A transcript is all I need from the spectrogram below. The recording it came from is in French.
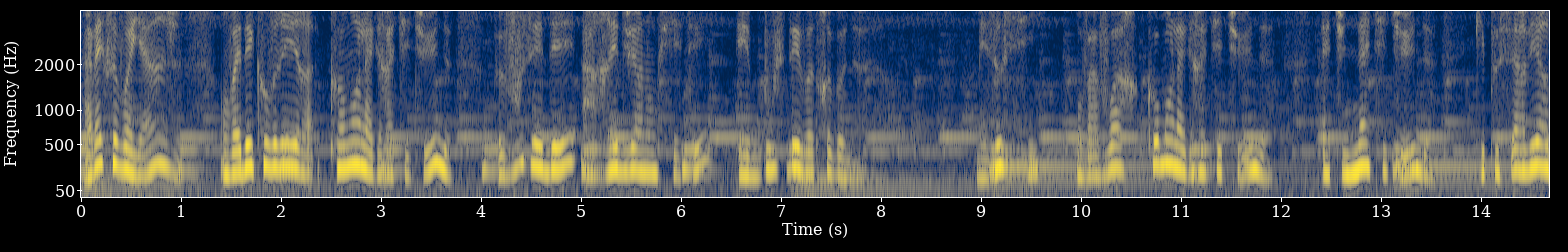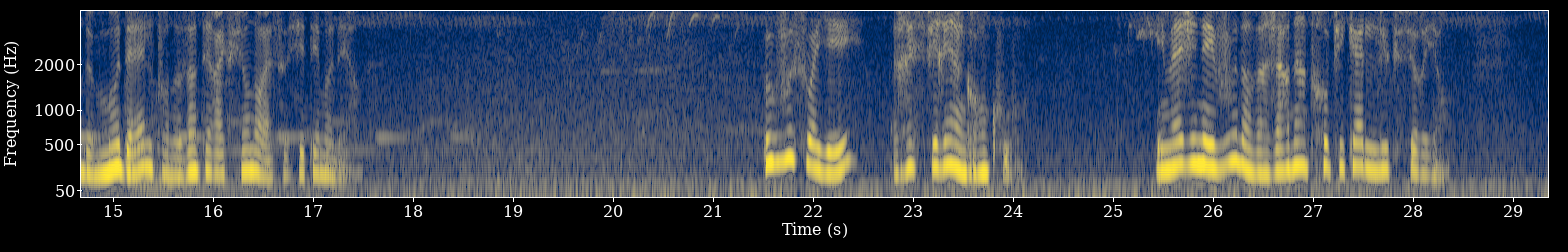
Avec ce voyage, on va découvrir comment la gratitude peut vous aider à réduire l'anxiété et booster votre bonheur. Mais aussi, on va voir comment la gratitude est une attitude qui peut servir de modèle pour nos interactions dans la société moderne. Où que vous soyez, respirez un grand coup. Imaginez-vous dans un jardin tropical luxuriant.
